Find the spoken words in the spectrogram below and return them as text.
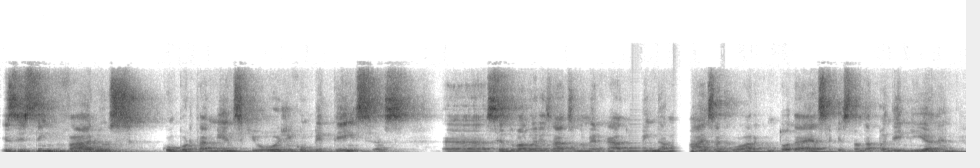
Existem vários comportamentos que hoje, competências, uh, sendo valorizados no mercado, ainda mais agora com toda essa questão da pandemia, né?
